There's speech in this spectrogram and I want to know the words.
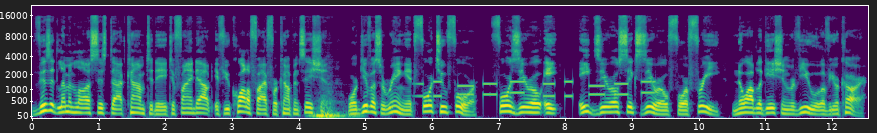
Visit lemonlawassist.com today to find out if you qualify for compensation or give us a ring at 424 408 8060 for a free, no obligation review of your car.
